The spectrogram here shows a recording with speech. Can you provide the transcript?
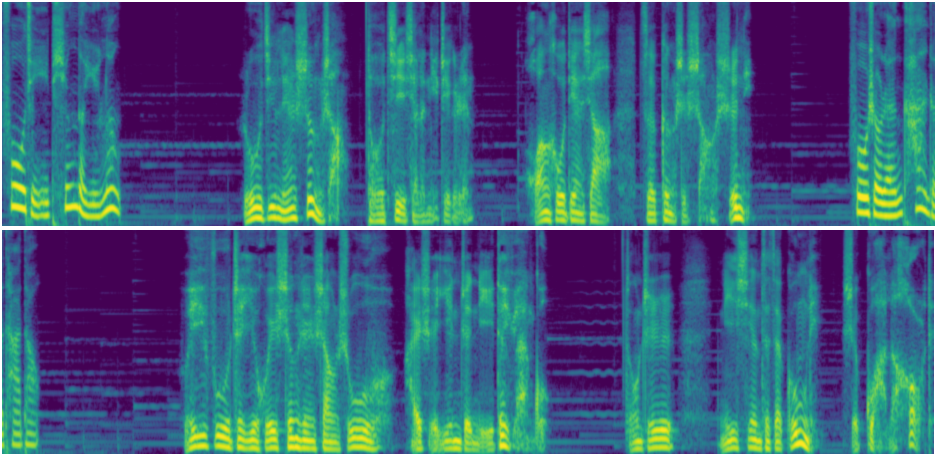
傅锦仪听得一愣。如今连圣上都记下了你这个人。皇后殿下则更是赏识你。傅守仁看着他道：“为父这一回升任尚书，还是因着你的缘故。总之，你现在在宫里是挂了号的。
